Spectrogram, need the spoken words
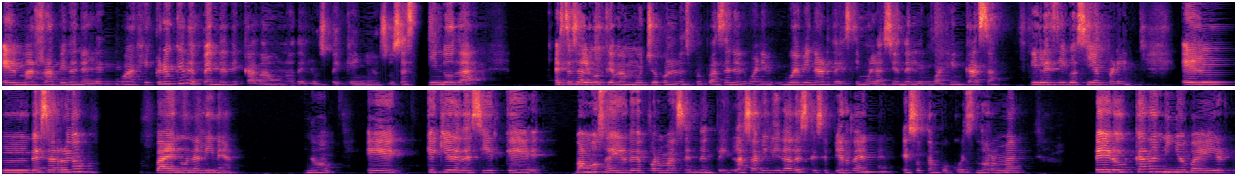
él más rápido en el lenguaje. Creo que depende de cada uno de los pequeños. O sea, sin duda, esto es algo que veo mucho con los papás en el webinar de estimulación del lenguaje en casa y les digo siempre, el desarrollo va en una línea, ¿no? Eh, ¿Qué quiere decir? Que vamos a ir de forma ascendente. Las habilidades que se pierden, eso tampoco es normal, pero cada niño va a ir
